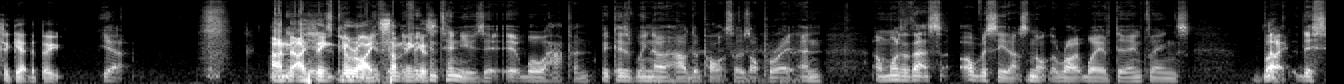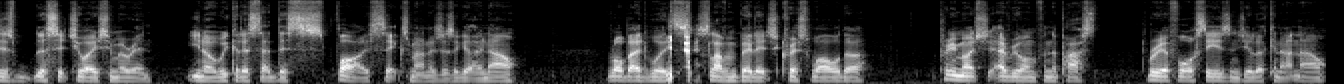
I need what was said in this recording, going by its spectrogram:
to get the boot. Yeah. And it- I think you're right, If it- something if it is- continues, it, it will happen because we know how the Pozzos operate, and and whether that's obviously that's not the right way of doing things, but this is the situation we're in. You know, we could have said this five, six managers ago now. Rob Edwards, Slaven Bilic, Chris Wilder, pretty much everyone from the past three or four seasons you're looking at now,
